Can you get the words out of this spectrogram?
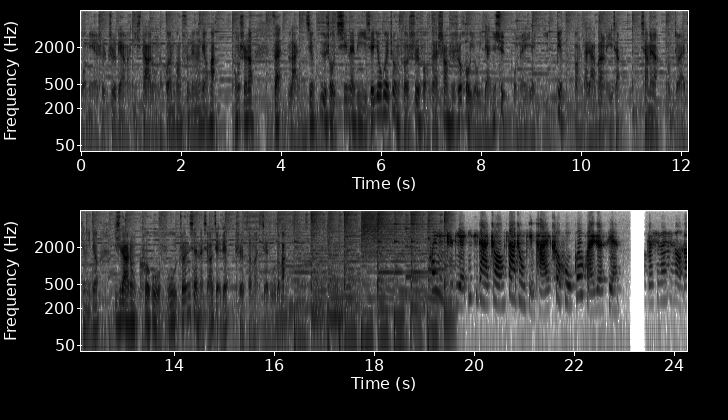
我们也是致电了一汽大众的官方400电话。同时呢，在揽境预售期内的一些优惠政策是否在上市之后有延续，我们也一并帮大家问了一下。下面呢，我们就来听一听一汽大众客户服务专线的小姐姐是怎么解读的吧。大众大众品牌客户关怀热线，感谢耐心等待。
